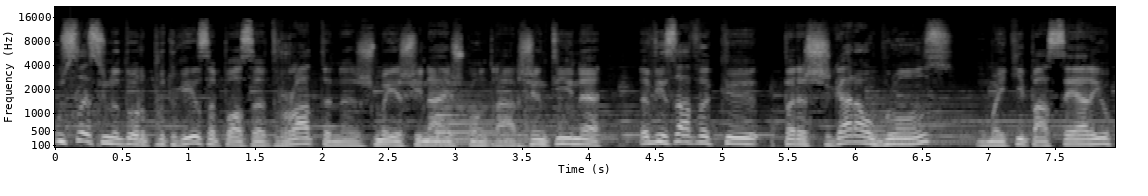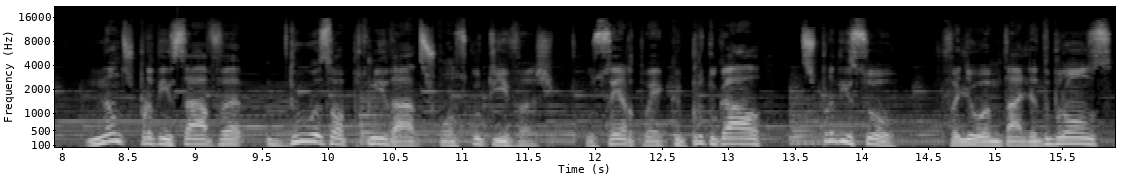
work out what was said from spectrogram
O selecionador português, após a derrota nas meias finais contra a Argentina, avisava que, para chegar ao bronze, uma equipa a sério não desperdiçava duas oportunidades consecutivas. O certo é que Portugal desperdiçou, falhou a medalha de bronze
